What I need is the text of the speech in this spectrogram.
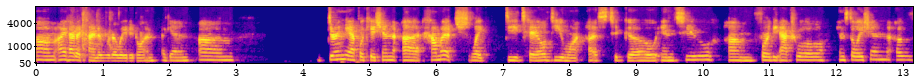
Um, I had a kind of related one again. Um, during the application, uh, how much like detail do you want us to go into um, for the actual installation of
